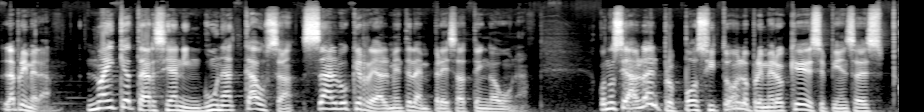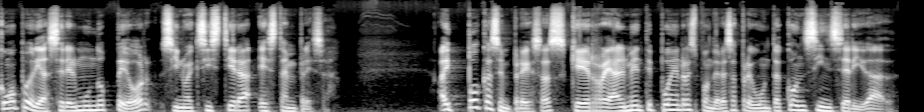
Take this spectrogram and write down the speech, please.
La primera, no hay que atarse a ninguna causa salvo que realmente la empresa tenga una. Cuando se habla del propósito, lo primero que se piensa es cómo podría ser el mundo peor si no existiera esta empresa. Hay pocas empresas que realmente pueden responder a esa pregunta con sinceridad.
